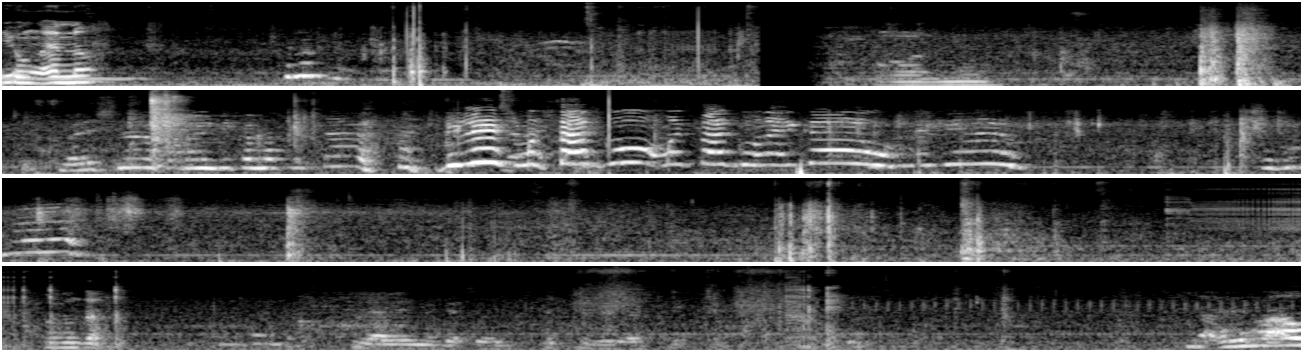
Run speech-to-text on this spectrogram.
Yung? Ano? Bilis! Magtago! Magtago na ikaw! Pumunta. Ilalim na gasol. Nauhaw.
